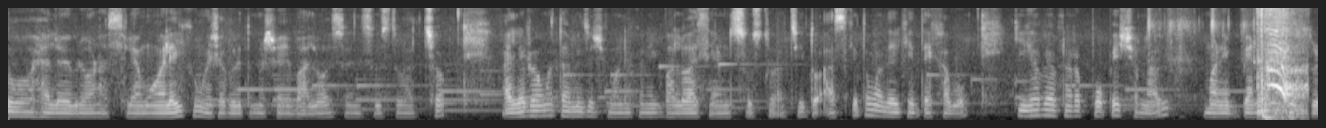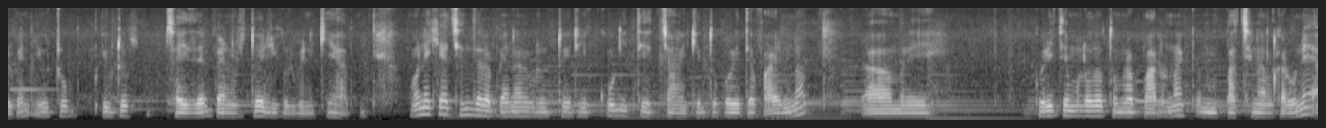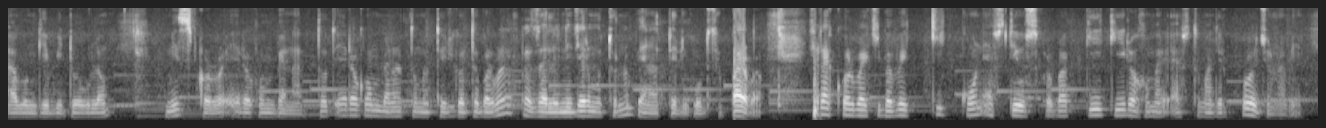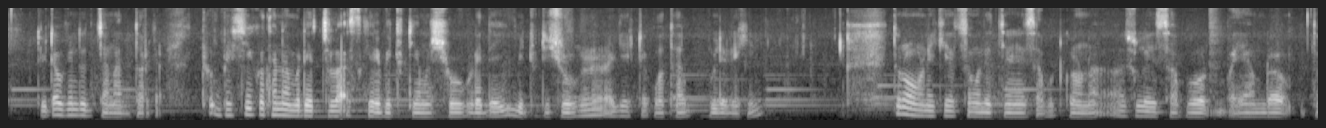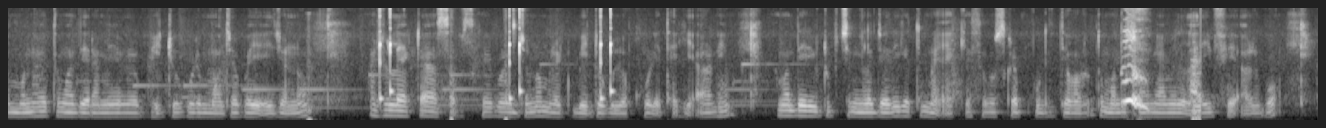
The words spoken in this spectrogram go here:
তো hello everyone আসসালামু আলাইকুম। আশা করি তোমরা সবাই ভালো আছো সুস্থ আছো। আল্লাহর রহমতে আমি জাস্ট অনেক অনেক ভালো আছি অ্যান্ড সুস্থ আছি। তো আজকে তোমাদেরকে দেখাবো কীভাবে আপনারা প্রফেশনাল মানে ব্যানার তৈরি করবেন ইউটিউব ইউটিউব সাইজের ব্যানার তৈরি করবেন কীভাবে? অনেকে আছেন যারা ব্যানারগুলো তৈরি করিতে চান কিন্তু করিতে পারেন না। মানে করিতে মূলত তোমরা পারো না পাচ্ছে না কারণে এবং কি ভিডিওগুলো মিস করো এরকম ব্যানার। তো এরকম ব্যানার তোমরা তৈরি করতে পারবা বা চাইলে নিজের মতন ব্যানার তৈরি করতে পারবা। সেটা করবা কীভাবে, কি কোন অ্যাপসটি ইউজ করবা, কি কি রকমের অ্যাপস তোমাদের প্রয়োজন হবে। তো এটাও কিন্তু জানার দরকার। তো বেশি কথা না বলে চলো, আজকের ভিডিওটি আমরা শুরু করে দেই। ভিডিওটি শুরু করার আগে একটা কথা বলে রাখি। তোমরা অনেকে হচ্ছে আমাদের চ্যানেল সাপোর্ট করো না। আসলে সাপোর্ট ভাই আমরা তো মনে হয় তোমাদের আমি ভিডিও করে মজা পাই এই জন্য আসলে একটা সাবস্ক্রাইবারের জন্য আমরা একটু ভিডিওগুলো করে থাকি। আর হ্যাঁ আমাদের ইউটিউব চ্যানেলে যদি তোমরা একে সাবস্ক্রাইব করে দিতে পারো, তোমাদের সঙ্গে আমি লাইভে আসব।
